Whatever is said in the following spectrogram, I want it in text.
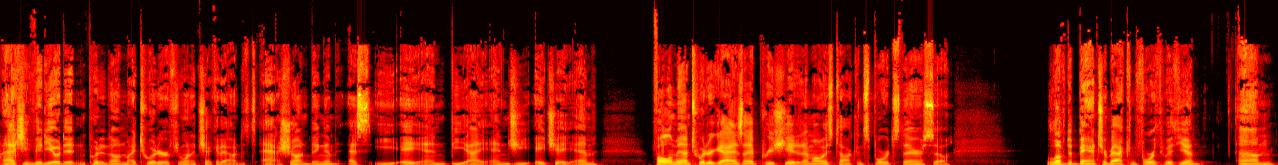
I actually videoed it and put it on my Twitter if you want to check it out. It's at Sean Bingham, S E A N B I N G H A M. Follow me on Twitter, guys. I appreciate it. I'm always talking sports there, so love to banter back and forth with you. Um,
